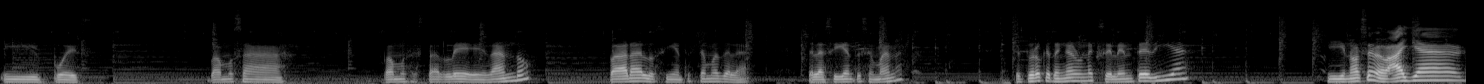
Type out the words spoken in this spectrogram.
y pues vamos a vamos a estarle dando para los siguientes temas de la, de la siguiente semana. Espero que tengan un excelente día. Y no se me vaya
